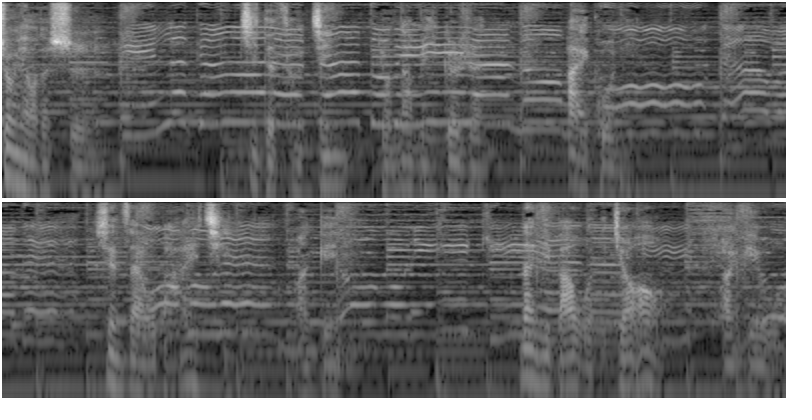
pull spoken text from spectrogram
重要的是，记得曾经有那么一个人爱过你。现在我把爱情还给你，那你把我的骄傲还给我，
